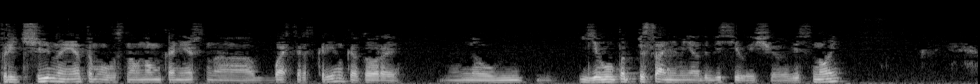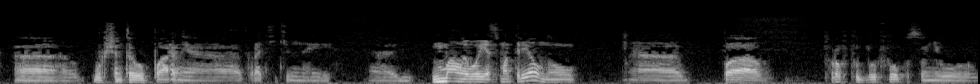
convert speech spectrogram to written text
причиной этому в основном, конечно, Бастер Скрин, который, ну, его подписание меня добесило еще весной. А, в общем-то, у парня отвратительный. А, мало его я смотрел, но а, по Football Focus у него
